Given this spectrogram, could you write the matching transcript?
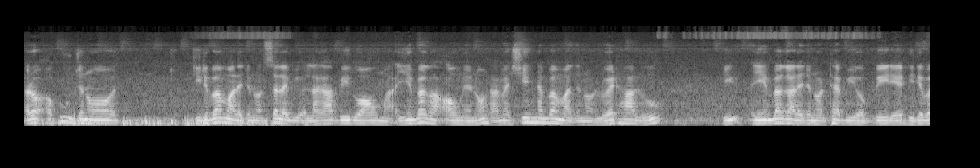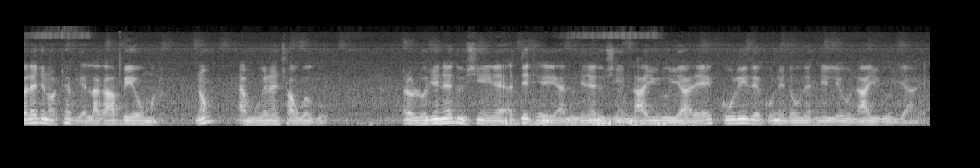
အဲ့တော့အခုကျွန်တော်ဒီတစ်ပတ်မှာလည်းကျွန်တော်ဆက်လက်ပြီးအလကားပေးသွားအောင်ပါအရင်ဘက်ကအောင်တယ်နော်ဒါပေမဲ့ရှေ့နှစ်ဘက်မှာကျွန်တော်လွဲထားလို့ဒီအရင်ဘက်ကလည်းကျွန်တော်ထပ်ပြီးတော့ပေးတယ်ဒီတစ်ပတ်လည်းကျွန်တော်ထပ်ပြီးအလကားပေးအောင်ပါနော်အဲမူကနန်း6ဘက်ကိုအဲ့တော့လိုချင်တဲ့သူရှိရင်လည်းအစ်စ်ထေတွေကလိုချင်တဲ့သူရှိရင်လာယူလို့ရတယ်640 930နှစ်လေးကိုလာယူလို့ရတယ်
